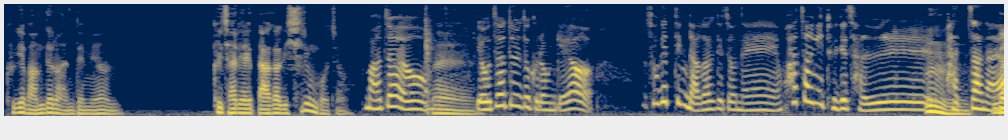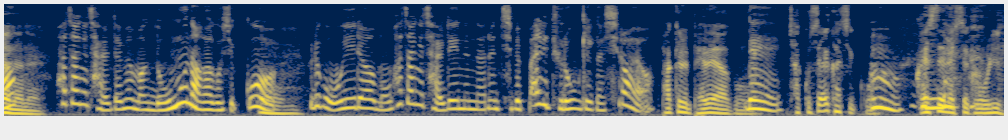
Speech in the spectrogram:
그게 마음대로 안 되면 그 자리에 나가기 싫은 거죠 맞아요. 네. 여자들도 그런 게요. 소개팅 나가기 전에 화장이 되게 잘 음, 받잖아요. 네네네 화장이 잘 되면 막 너무 나가고 싶고 어, 그리고 오히려 뭐 화장이 잘 돼 있는 날은 집에 빨리 들어오기가 싫어요. 밖을 배회하고 네. 자꾸 셀카 찍고 응. 근데 SNS에 그거 올리고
